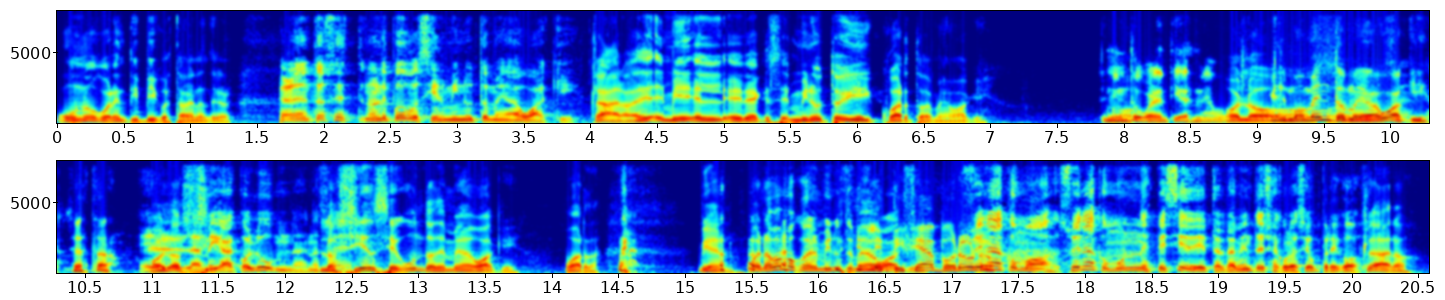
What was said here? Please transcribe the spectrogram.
1.40 y pico estaba el anterior. Pero entonces no le podemos decir el minuto Megawaki. Claro, el, el- el- era que se- minuto y cuarto de Megawaki. El minuto 42 me hago. O los, El momento oh, Megawaki, ya está. El- O los la megacolumna, no los sé. 100 segundos de Megawaki. Guarda. Bien, bueno, vamos con el minuto Megawaki. por uno. Suena como, suena como una especie de tratamiento de eyaculación precoz. Claro.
